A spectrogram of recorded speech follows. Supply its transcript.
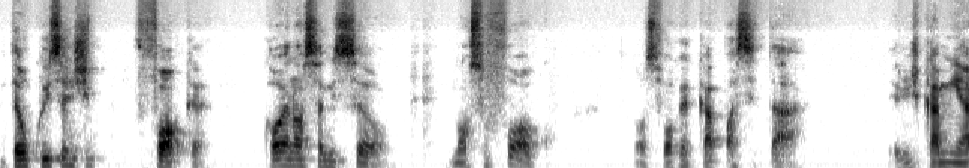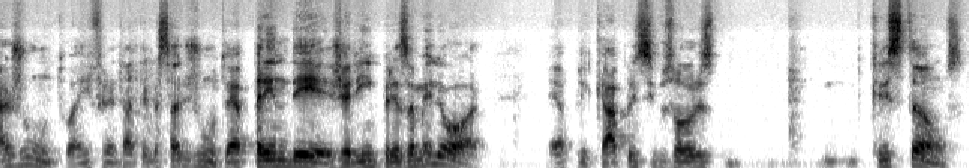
Então, com isso a gente foca. Qual é a nossa missão? Nosso foco. Nosso foco é capacitar É a gente caminhar junto, é enfrentar a tempestade junto, é aprender, gerir a empresa melhor, é aplicar princípios e valores cristãos.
